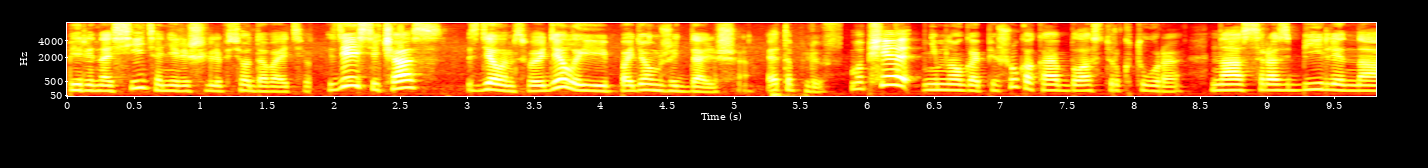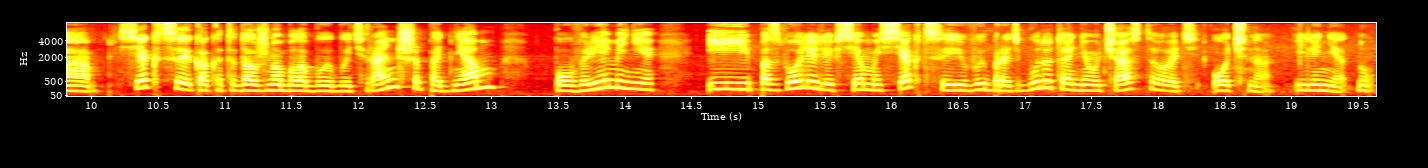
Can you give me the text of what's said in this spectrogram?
переносить, они решили, все, давайте здесь, сейчас сделаем свое дело и пойдем жить дальше. Это плюс. Вообще, немного опишу, какая была структура. Нас разбили на секции, как это должно было бы быть раньше, по дням, по времени, и позволили всем из секции выбрать, будут они участвовать очно или нет. Ну,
